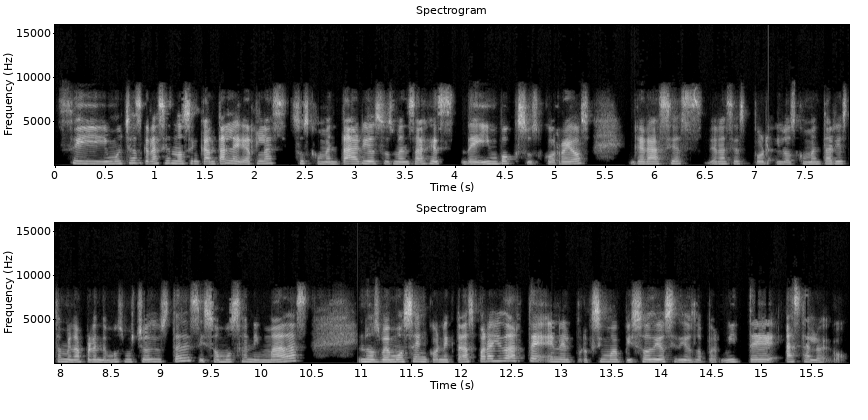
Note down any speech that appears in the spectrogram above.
sí, muchas gracias. Nos encanta leerlas, sus comentarios, sus mensajes de inbox, sus correos. Gracias, gracias por los comentarios. También aprendemos mucho de ustedes y somos animadas. Nos vemos en Conectadas para ayudarte en el próximo episodio, si Dios lo permite. Hasta luego.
